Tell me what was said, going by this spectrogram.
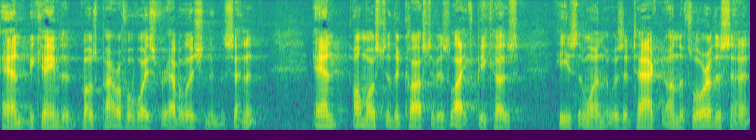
and became the most powerful voice for abolition in the Senate and almost to the cost of his life because he's the one that was attacked on the floor of the Senate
